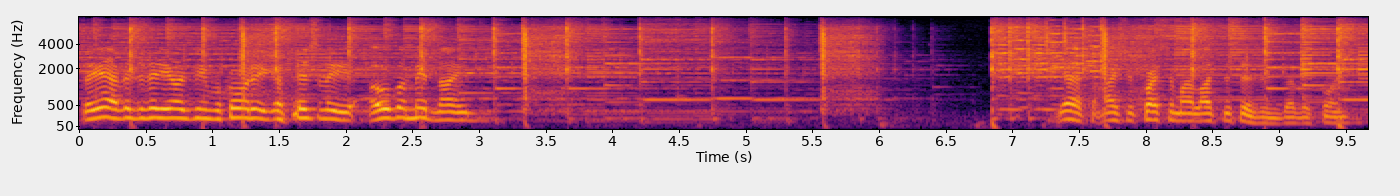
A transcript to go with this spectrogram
So yeah, this video is being recorded officially over midnight. Yes, I should question my life decisions at this point.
